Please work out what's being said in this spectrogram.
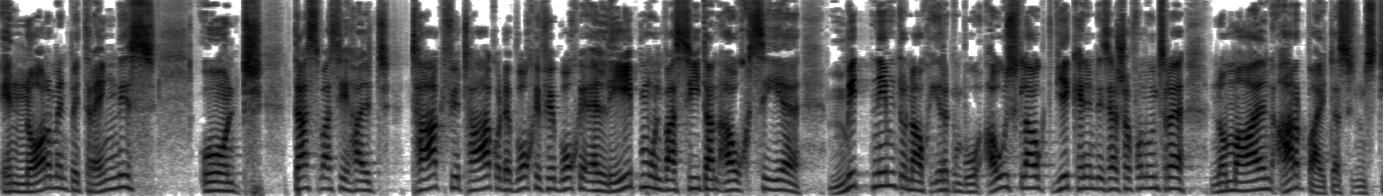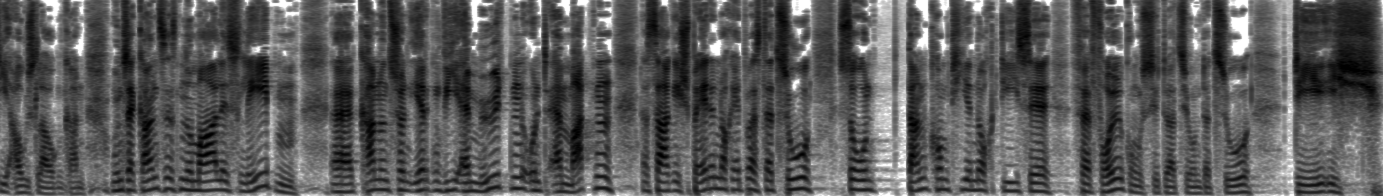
enormen Bedrängnis. Und das, was sie halt Tag für Tag oder Woche für Woche erleben und was sie dann auch sehr mitnimmt und auch irgendwo auslaugt. Wir kennen das ja schon von unserer normalen Arbeit, dass uns die auslaugen kann. Unser ganzes normales Leben äh, kann uns schon irgendwie ermüden und ermatten. Da sage ich später noch etwas dazu. So und dann kommt hier noch diese Verfolgungssituation dazu, die ich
